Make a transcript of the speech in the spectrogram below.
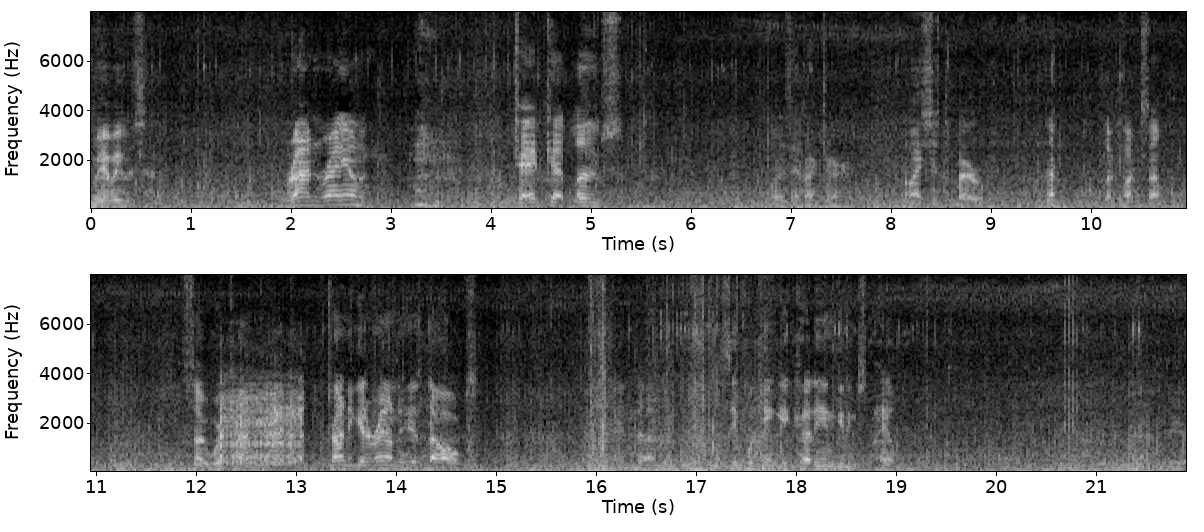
Well, we was riding around and Chad cut loose. What is that right there? Oh, that's just a barrel. Looks like something. So we're trying to, trying to get around to his dogs and uh, see if we can't get cut in, get him some help. There's a deer.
